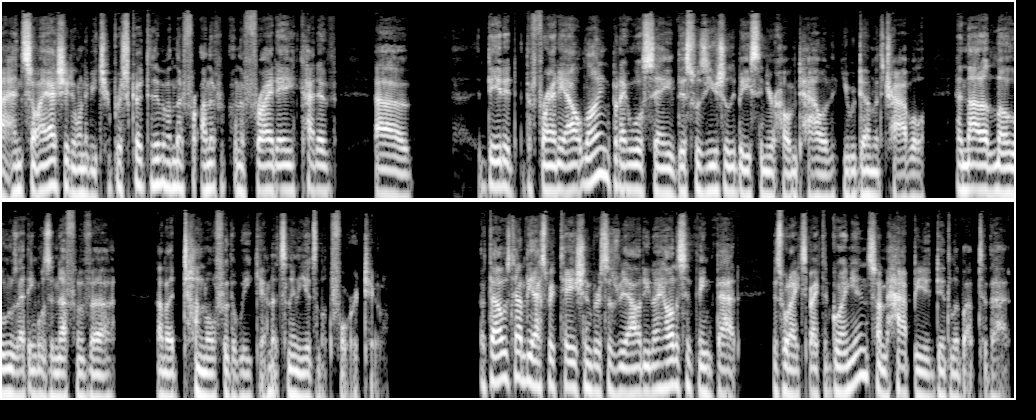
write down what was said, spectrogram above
Uh, and so I actually don't want to be too prescriptive on the on the on the Friday kind of uh, dated the Friday outline, but I will say this was usually based in your hometown. You were done with travel, and that alone, I think, was enough of a of a tunnel for the weekend. That's something you had to look forward to. But that was kind of the expectation versus reality, and I honestly think that is what I expected going in. So I'm happy it did live up to that.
